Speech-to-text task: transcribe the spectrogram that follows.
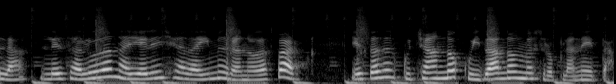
Hola, les saluda Nayeli Shadai Medrano Gaspar y estás escuchando Cuidando nuestro planeta.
